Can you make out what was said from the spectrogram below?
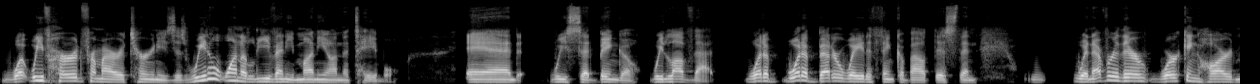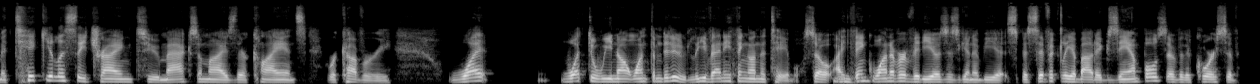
what we've heard from our attorneys is we don't want to leave any money on the table, and we said bingo, we love that. What a what a better way to think about this than whenever they're working hard, meticulously trying to maximize their client's recovery, what what do we not want them to do? Leave anything on the table. So mm-hmm. I think one of our videos is going to be specifically about examples over the course of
